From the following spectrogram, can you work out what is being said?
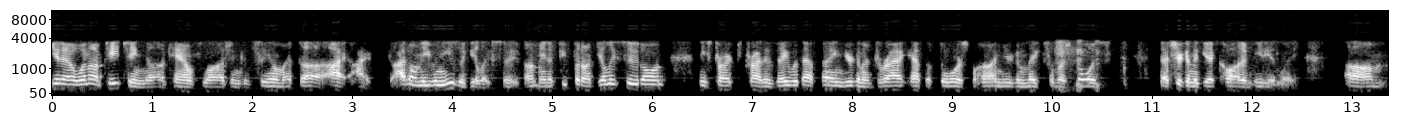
You know, when I'm teaching uh, camouflage and concealment, uh, I, I I don't even use a ghillie suit. I mean, if you put a ghillie suit on and you start to try to evade with that thing, you're going to drag half the forest behind you. You're going to make so much noise that you're going to get caught immediately. Um,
